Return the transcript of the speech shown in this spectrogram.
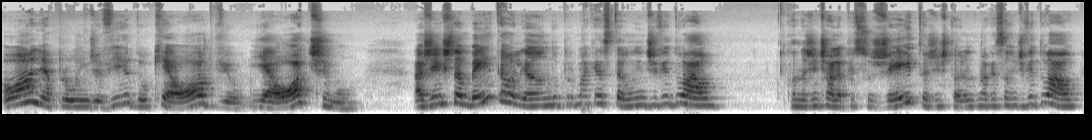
olha para o indivíduo, que é óbvio e é ótimo, a gente também está olhando para uma questão individual. Quando a gente olha para o sujeito, a gente está olhando para uma questão individual.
